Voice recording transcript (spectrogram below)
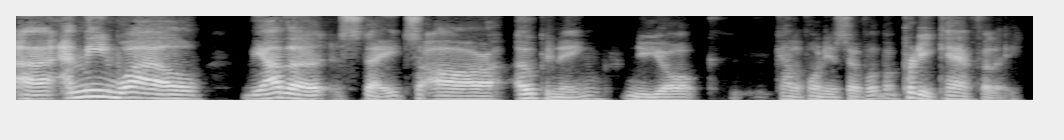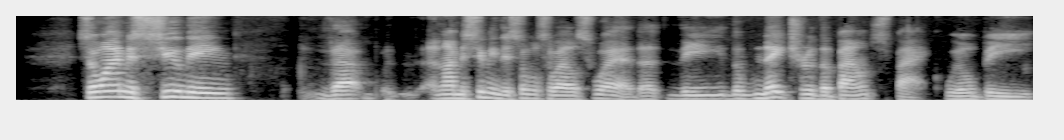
Uh, and meanwhile, the other states are opening, New York, California, and so forth, but pretty carefully. So I'm assuming that, and I'm assuming this also elsewhere, that the, the nature of the bounce back will be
